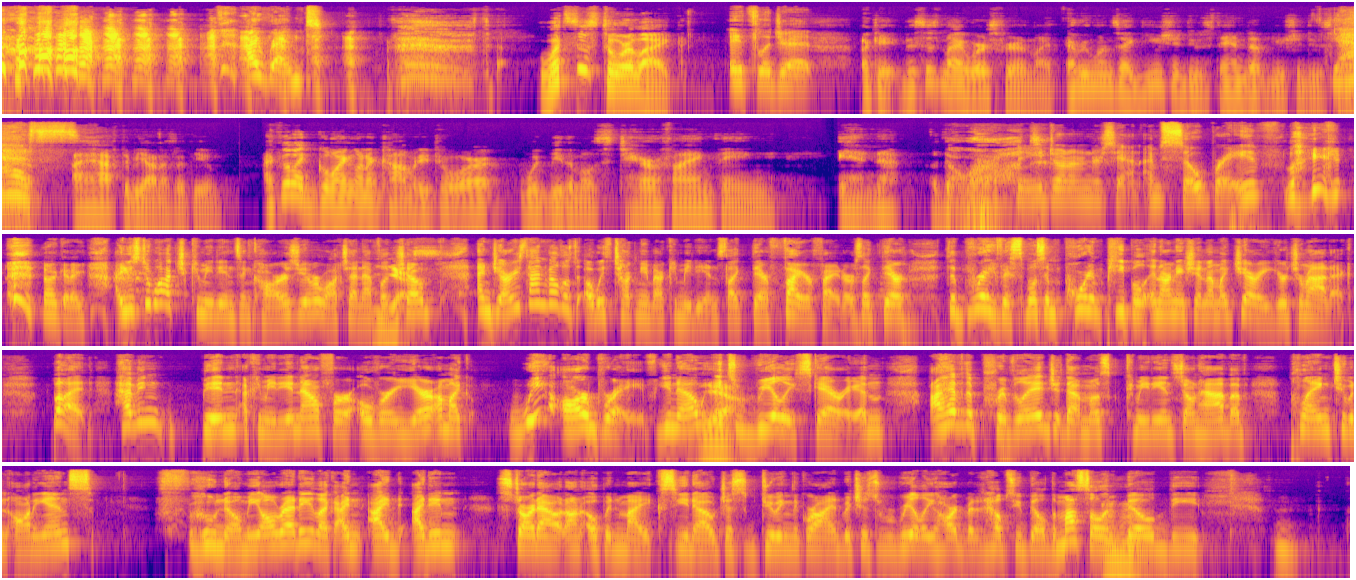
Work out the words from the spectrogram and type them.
I rent. What's this tour like? It's legit. Okay, this is my worst fear in life. Everyone's like, you should do stand up. You should do stand Yes. up. I have to be honest with you. I feel like going on a comedy tour would be the most terrifying thing in the world. No, you don't understand. I'm so brave. Like, no kidding. I used to watch comedians in cars. You ever watch that Netflix Yes. show? And Jerry Seinfeld is always talking about comedians like they're firefighters, like they're the bravest, most important people in our nation. And I'm like, Jerry, you're dramatic. But having been a comedian now for over a year, I'm like, we are brave, you know? Yeah. It's really scary. And I have the privilege that most comedians don't have of playing to an audience f- who know me already. Like I, I, I didn't start out on open mics, you know, just doing the grind, which is really hard, but it helps you build the muscle and build the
